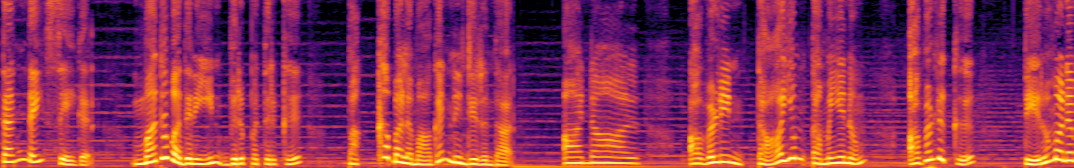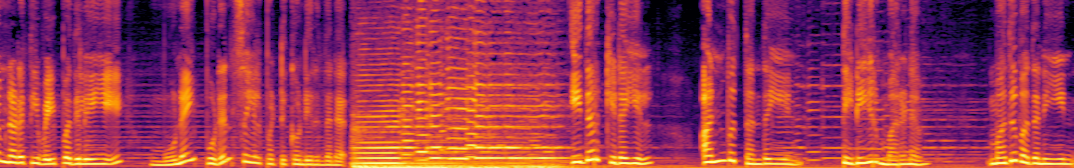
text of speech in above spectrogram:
தந்தை சேகர் மதுவதனியின் விருப்பத்திற்கு பக்கபலமாக நின்றிருந்தார். ஆனால் அவளின் தாயும் தமையனும் அவளுக்கு திருமணம் நடத்தி வைப்பதிலேயே முனைப்புடன் செயல்பட்டுக் கொண்டிருந்தனர். இதற்கிடையில் அன்பு தந்தையின் திடீர் மரணம் மதுவதனியின்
